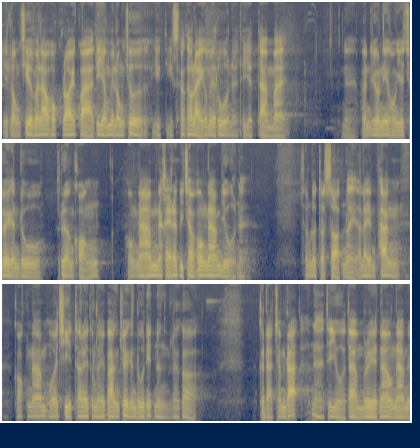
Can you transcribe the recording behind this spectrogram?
ที่ลงชื่อมาแล้วหกร้อยกว่า ที่ยังไม่ลงชื่ออีกอีกสักเท่าไหร่ก็ไม่รู้นะที่จะตามมานะเพราะช่วงนี้คงจะช่วยกันดูเรื่องของ ห้องน้ำนะใครรับผิดชอบห้องน้ำอยู่นะสำรวจตรวจสอบหน่อย อะไรมันพังก๊อกน้ำหัวฉีดอะไรตรงไหนพังช่วยกันดูนิดนึง แล้วก็กระดาษชำระนะที่อยู่ตามบริเวณหน้าห้องน้ำใน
